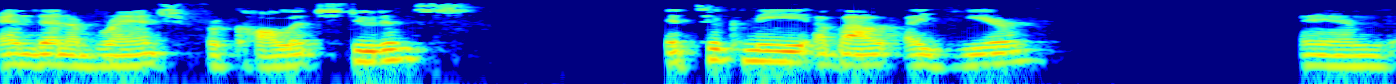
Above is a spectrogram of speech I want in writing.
and then a branch for college students, it took me about a year and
